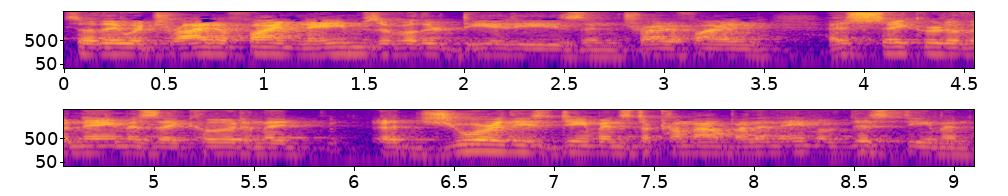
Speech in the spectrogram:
So they would try to find names of other deities and try to find as sacred of a name as they could, and they'd adjure these demons to come out by the name of this demon,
